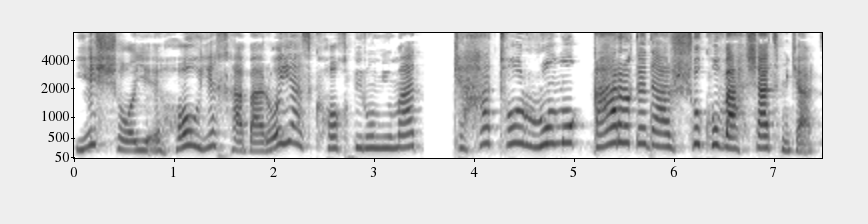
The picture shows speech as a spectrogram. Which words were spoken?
یه شایعه ها و یه خبرایی از کاخ بیرون میومد که حتی روم و غرق در شک و وحشت می‌کرد.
